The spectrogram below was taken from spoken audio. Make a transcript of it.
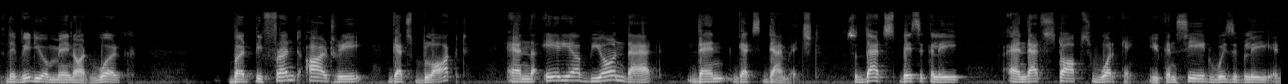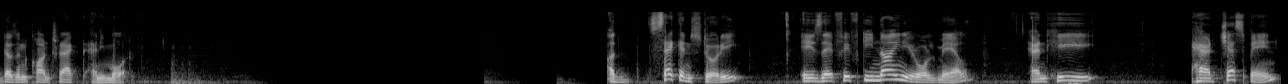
the video may not work. But the front artery gets blocked, and the area beyond that then gets damaged. So, that's basically, and that stops working. You can see it visibly, it doesn't contract anymore. A second story is a 59 year old male, and he had chest pain.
